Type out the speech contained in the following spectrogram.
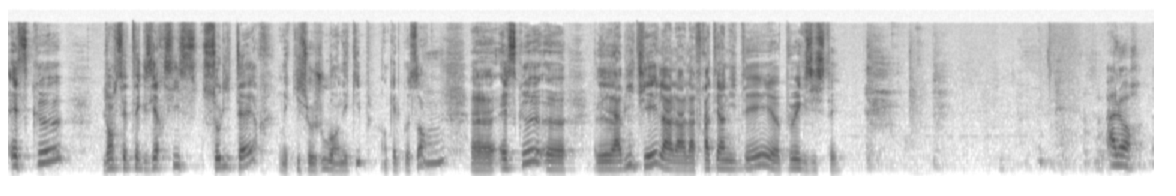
est-ce que dans cet exercice solitaire, mais qui se joue en équipe, en quelque sorte, mhm. euh, est-ce que euh, l'amitié, la, fraternité peut exister? Alors,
